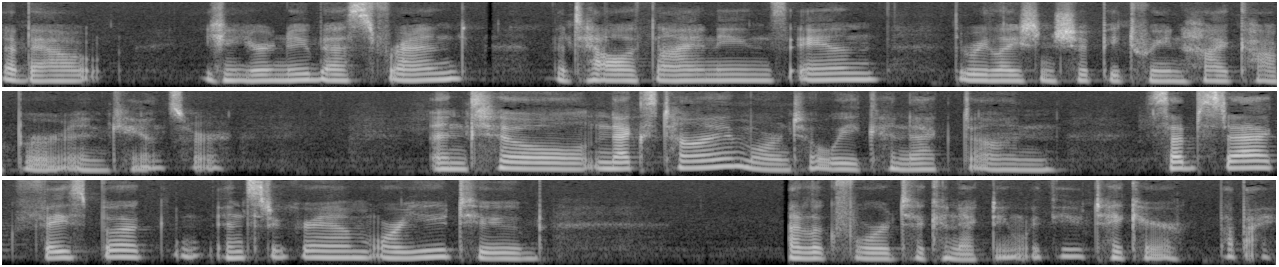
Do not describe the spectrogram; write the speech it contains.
about your new best friend, metallothioneins, and the relationship between high copper and cancer. Until next time, or until we connect on Substack, Facebook, Instagram, or YouTube, I look forward to connecting with you. Take care. Bye bye.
